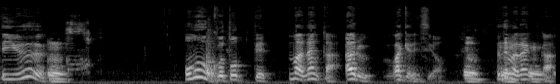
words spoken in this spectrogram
ていう、思うことって、まあなんかあるわけですよ。例えばなんか、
